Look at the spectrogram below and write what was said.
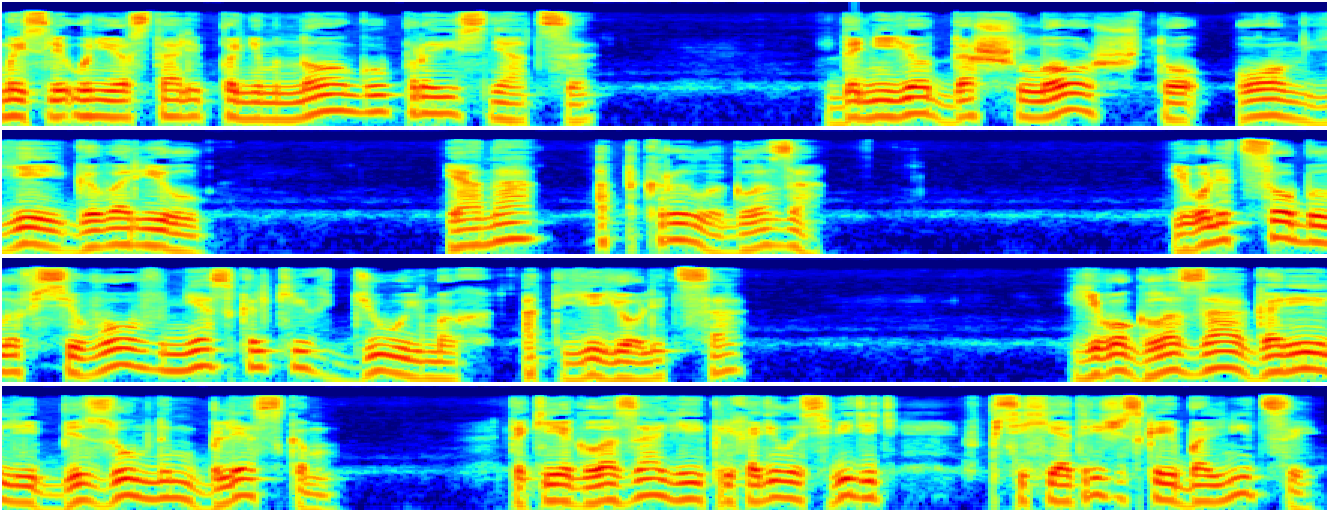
Мысли у нее стали понемногу проясняться до нее дошло, что он ей говорил, и она открыла глаза. Его лицо было всего в нескольких дюймах от ее лица. Его глаза горели безумным блеском. Такие глаза ей приходилось видеть в психиатрической больнице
